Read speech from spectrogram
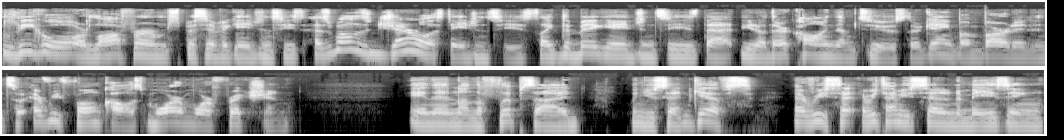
legal or law firm specific agencies as well as generalist agencies like the big agencies that you know they're calling them too. So they're getting bombarded. And so every phone call is more and more friction. And then on the flip side when you send gifts every set every time you send an amazing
